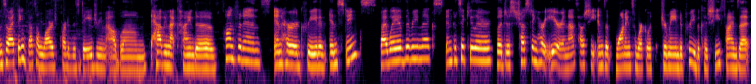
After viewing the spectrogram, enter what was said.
And so I think that's a large part of this Daydream album, having that kind of confidence in her creative instincts by way of the remix in particular, but just trusting her ear. And that's how she ends up wanting to work with Jermaine Dupri because she finds that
